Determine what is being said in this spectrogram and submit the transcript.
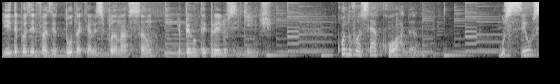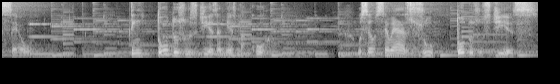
e depois ele fazer toda aquela explanação, eu perguntei para ele o seguinte: quando você acorda, o seu céu tem todos os dias a mesma cor? O seu céu é azul todos os dias?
